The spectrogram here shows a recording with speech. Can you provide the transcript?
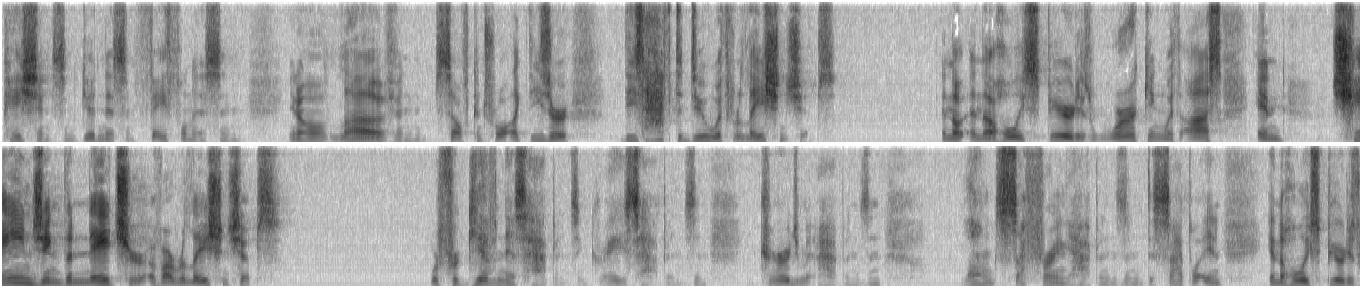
patience and goodness and faithfulness and you know, love and self control. Like these are, these have to do with relationships. And the, and the Holy Spirit is working with us and changing the nature of our relationships. Where forgiveness happens and grace happens and encouragement happens and long suffering happens and disciple and, and the Holy Spirit is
